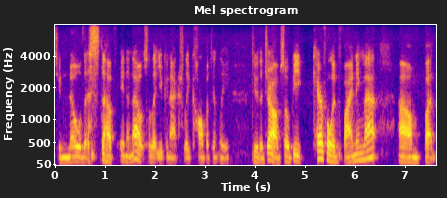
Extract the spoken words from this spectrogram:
to know this stuff in and out so that you can actually competently do the job. So be careful in finding that. Um, but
